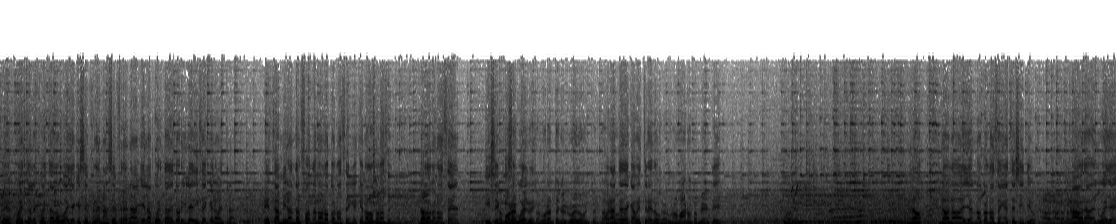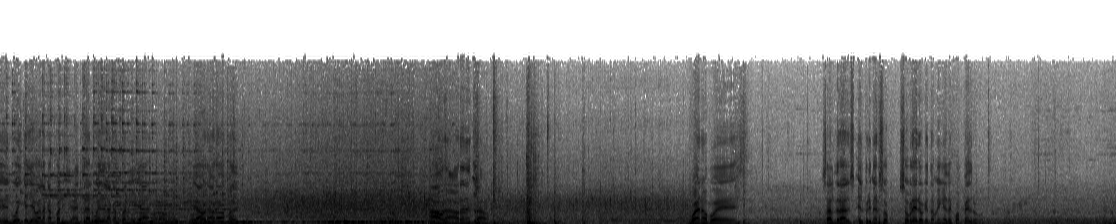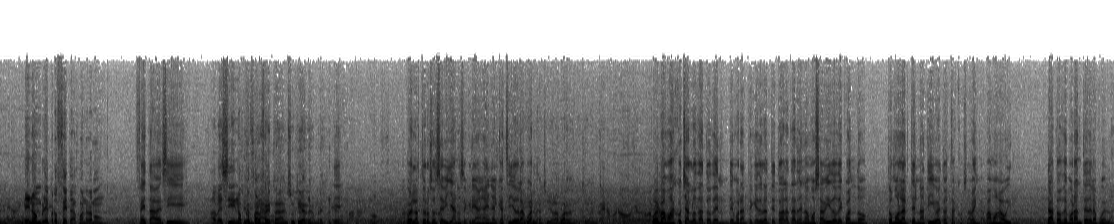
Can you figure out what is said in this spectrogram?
les cuesta les cuesta a los bueyes que se frenan se frenan aquí en la puerta de Tori y le dicen que no entran están mirando al fondo no lo conocen es que no lo conocen no lo conocen y se, Está y se Morante, vuelven está Morante en el ruedo intentando Morante de cabestrero echar una mano también. Sí. No, no, no, ellos no conocen este sitio. Ahora, ahora, Ahora el buey, el buey que lleva la campanilla. Entra el buey de la campanilla Ahora, ahora, ahora. y ahora, ahora van para adentro. Ahora, ahora han entrado. Bueno, pues saldrá el, el primer so- sobrero que también es de Juan Pedro. De nombre Profeta, Juan Ramón. Feta, a ver si A ver si nos algo. profeta en su tierra, hombre. ¿eh? ¿No? Pues los toros son sevillanos, se crían ahí en el castillo de las Sí, guardas. el Castillo de las guardas, efectivamente. Pues vamos a escuchar los datos de, de Morante, que durante toda la tarde no hemos sabido de cuándo tomó la alternativa y todas estas cosas. Venga, vamos a oírlo. Datos de Morante de la Puebla.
